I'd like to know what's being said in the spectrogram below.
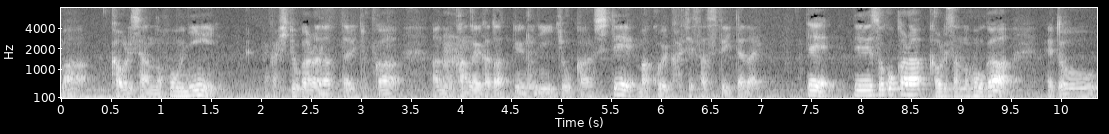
まあ、香織さんの方になんか人柄だったりとかあの考え方っていうのに共感して、まあ、声かけさせていただいてでそこから香織さんの方が、えっと、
